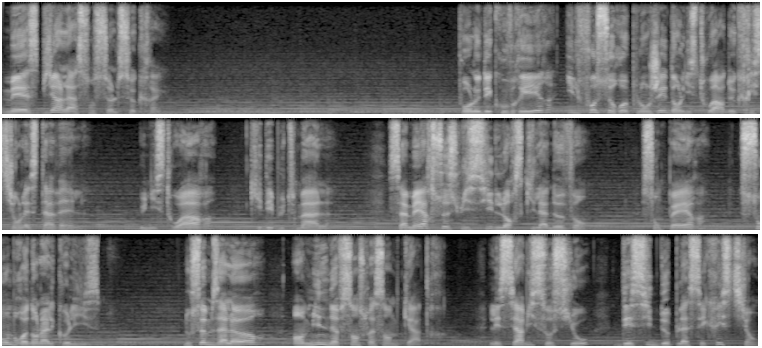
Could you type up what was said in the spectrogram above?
Mais est-ce bien là son seul secret? Pour le découvrir, il faut se replonger dans l'histoire de Christian Lestavel. Une histoire qui débute mal. Sa mère se suicide lorsqu'il a 9 ans. Son père sombre dans l'alcoolisme. Nous sommes alors en 1964. Les services sociaux décident de placer Christian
